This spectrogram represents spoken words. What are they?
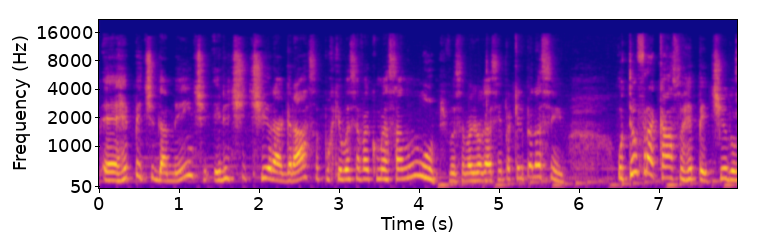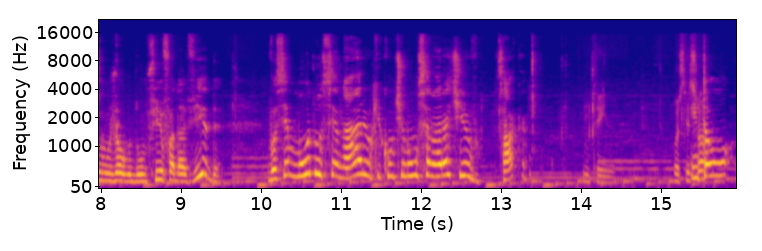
é, repetidamente, ele te tira a graça porque você vai começar num loop, você vai jogar sempre aquele pedacinho. O teu fracasso repetido num jogo de um FIFA da vida, você muda o cenário que continua um cenário ativo, saca? Entendo. Você então, só...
